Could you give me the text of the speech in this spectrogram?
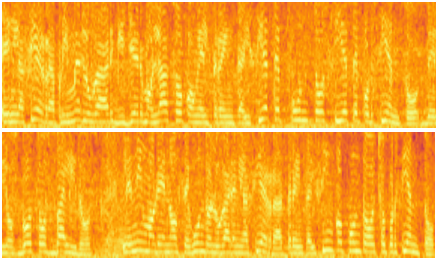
en la Sierra, primer lugar, Guillermo Lazo con el 37.7% de los votos válidos. Lenín Moreno, segundo lugar en la Sierra, 35.8%.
